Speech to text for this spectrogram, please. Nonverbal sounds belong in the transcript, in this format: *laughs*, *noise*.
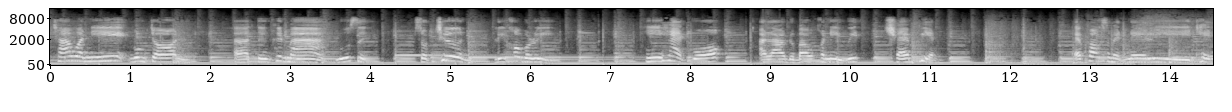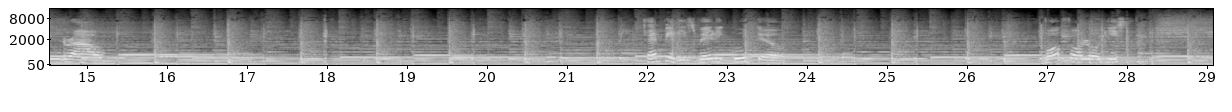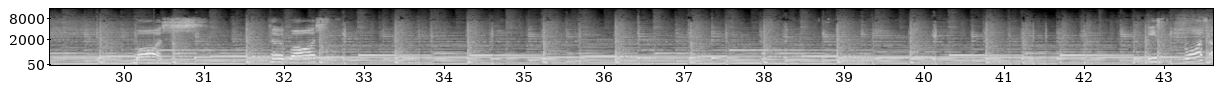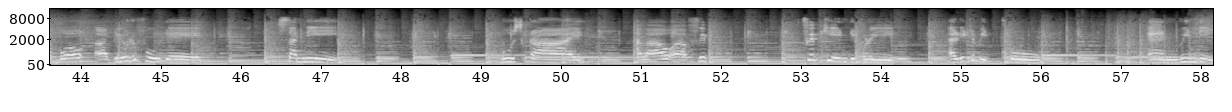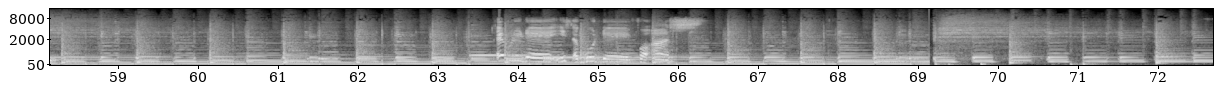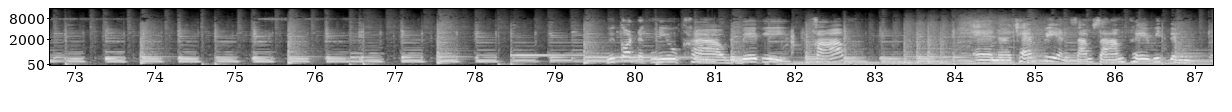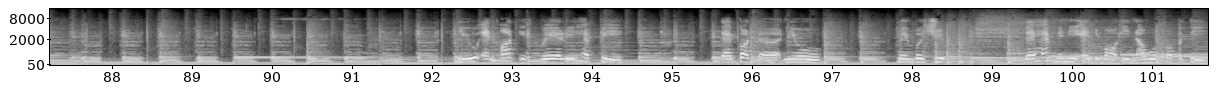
เช้าวันนี้ลุงจรตื่นขึ้นมารู้สึกสดชื่น recovery he had walked around the balcony with champion approximately 10 round champion is very good girl. Bob follow his boss. Her boss. It was a, a beautiful day. Sunny. Blue sky about uh, 15 degree a little bit cool and windy. Every day is a good day for us. Got the new cow, the baby calf, and uh, champion Sam Sam play with them. Liu and Ot is very happy. They got the new membership. They have many animals in our property.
